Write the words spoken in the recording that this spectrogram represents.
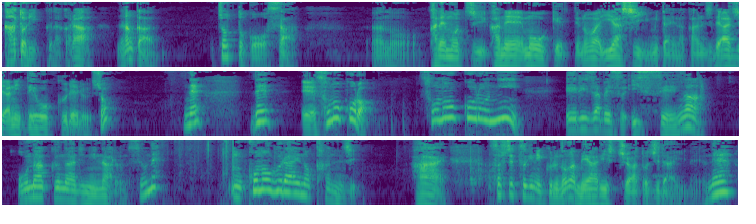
カトリックだから、なんか、ちょっとこうさ、あの、金持ち、金儲けっていうのは癒しいみたいな感じでアジアに出遅れるでしょ？ね。で、えー、その頃、その頃にエリザベス一世がお亡くなりになるんですよね。このぐらいの感じ。はい。そして次に来るのがメアリー・スチュアート時代だよね。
